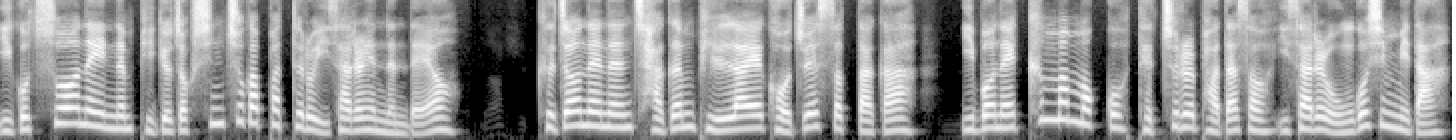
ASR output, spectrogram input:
이곳 수원에 있는 비교적 신축 아파트로 이사를 했는데요. 그전에는 작은 빌라에 거주했었다가 이번에 큰맘 먹고 대출을 받아서 이사를 온 곳입니다.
